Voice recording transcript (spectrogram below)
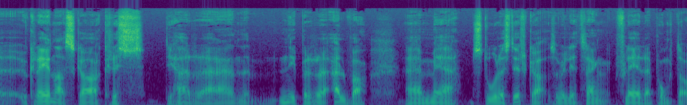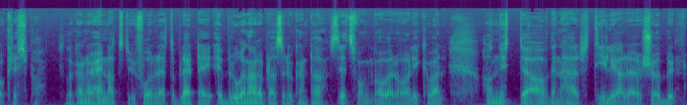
uh, Ukraina skal krysse de her uh, Dniperelva uh, med store styrker, så vil de trenge flere punkter å krysse på. Så da kan det hende at du får etablert ei, ei bro en annen plass, der du kan ta stridsvogn over og allikevel ha nytte av denne tidligere sjøbunnen.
